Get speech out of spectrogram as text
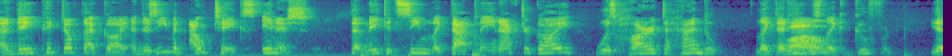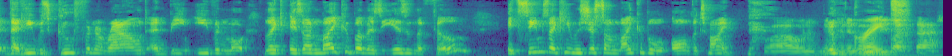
and they picked up that guy, and there's even outtakes in it that make it seem like that main actor guy was hard to handle, like that he was like goofing, yeah, that he was goofing around and being even more like as unlikable as he is in the film. It seems like he was just unlikable all the time. Wow, in a, in a Great. movie like that.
